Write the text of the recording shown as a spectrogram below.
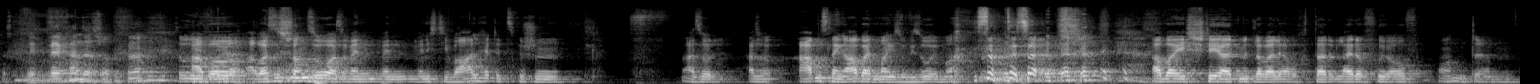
Das, wer, kann das schon? so wie aber, aber es ist schon so, also wenn, wenn, wenn ich die Wahl hätte zwischen, also, also abends länger arbeiten mache ich sowieso immer. aber ich stehe halt mittlerweile auch da leider früh auf und ähm,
